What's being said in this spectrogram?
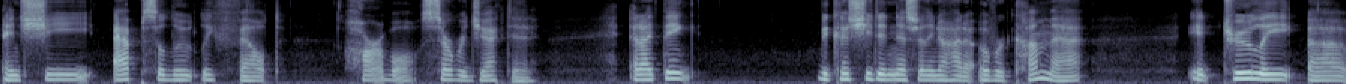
And she absolutely felt horrible, so rejected. And I think because she didn't necessarily know how to overcome that, it truly uh,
